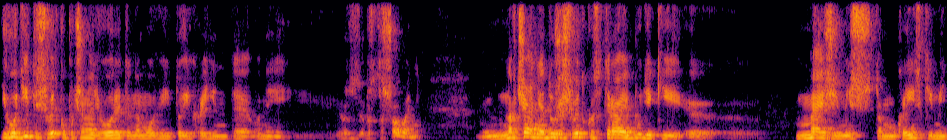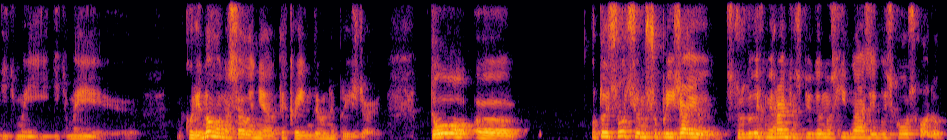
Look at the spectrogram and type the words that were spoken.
його діти швидко починають говорити на мові тої країни, де вони розташовані. Навчання дуже швидко стирає будь-які е, межі між там, українськими дітьми і дітьми е, корінного населення тих країн, де вони приїжджають. То е, отой соціум, що приїжджає з трудових мігрантів з Південно-Східної Азії і Близького Сходу,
